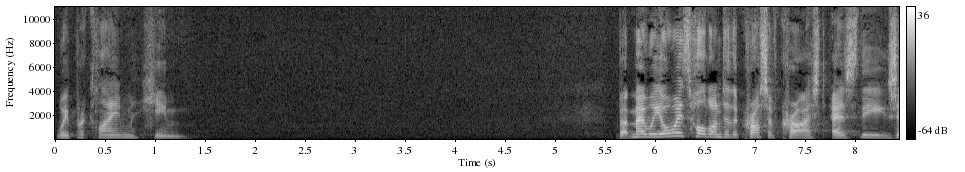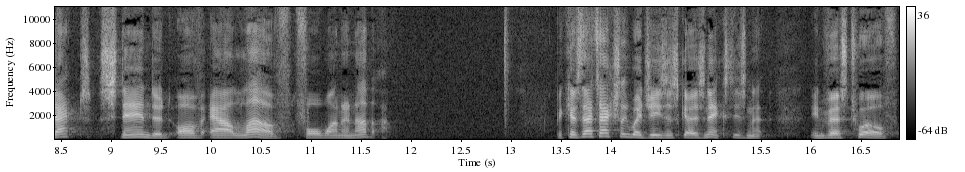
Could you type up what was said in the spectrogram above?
We proclaim Him But may we always hold on to the cross of Christ as the exact standard of our love for one another. Because that's actually where Jesus goes next, isn't it? In verse 12,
